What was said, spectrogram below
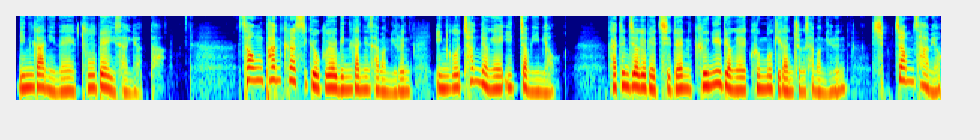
민간인의 두 배 이상이었다. 성 판크라스 교구의 민간인 사망률은 인구 1000명에 2.2명, 같은 지역에 배치된 근위병의 근무 기간 중 사망률은 10.4명.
